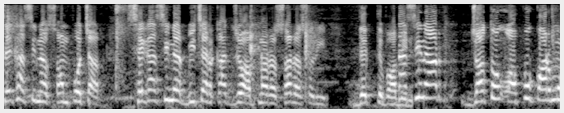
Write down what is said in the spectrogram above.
শেখ হাসিনার সম্প্রচার, শেখ হাসিনার বিচার কার্য আপনারা সরাসরি দেখতে পাবেন। হাসিনার যত অপকর্ম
